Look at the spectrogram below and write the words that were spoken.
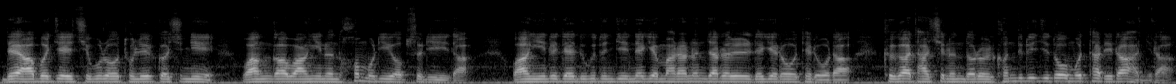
내 아버지의 집으로 돌릴 것이니 왕과 왕이는 허물이 없으리이다. 왕이 이르되 누구든지 내게 말하는 자를 내게로 데려오라 그가 다시는 너를 건드리지도 못하리라 하니라.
